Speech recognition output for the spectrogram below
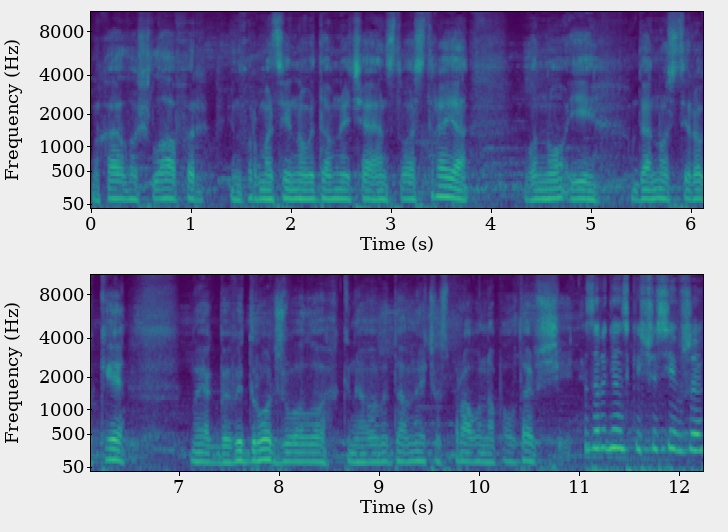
Михайло Шлафер, інформаційно-видавниче агентство Астрея. Воно і в 90-ті роки ну, якби відроджувало книговидавничу справу на Полтавщині. За радянських часів вже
